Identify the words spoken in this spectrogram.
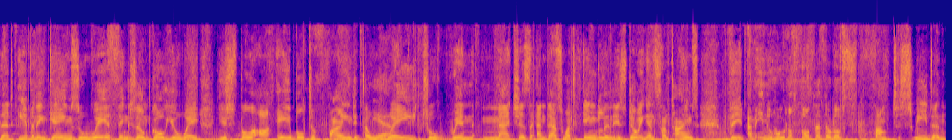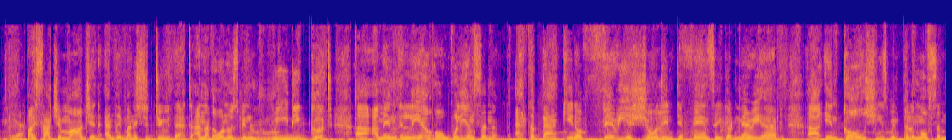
that even in games where things don't go your way, you still are able to find a way to win matches, and that's what England is doing. And sometimes they, I mean, who would have thought that they would have thumped Sweden by such a margin, and they managed to do that. Another one who's been really good. Uh, I mean, Leah Williamson at the back, you know, very assured in defense. And you got Mary Earp uh, in goal. She's been pulling off some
